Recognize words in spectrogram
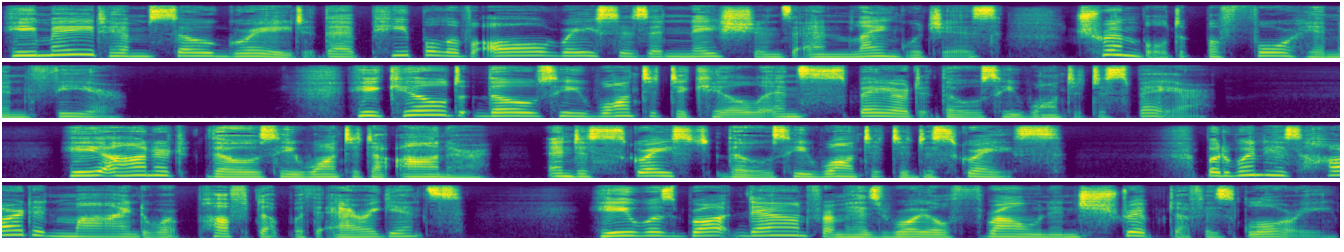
He made him so great that people of all races and nations and languages trembled before him in fear. He killed those he wanted to kill and spared those he wanted to spare. He honored those he wanted to honor and disgraced those he wanted to disgrace. But when his heart and mind were puffed up with arrogance, he was brought down from his royal throne and stripped of his glory.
